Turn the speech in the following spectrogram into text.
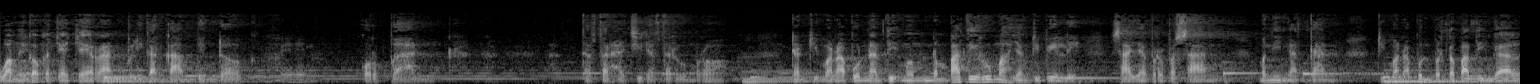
uangnya kok kececeran, belikan kambing dok, korban, daftar haji, daftar umroh, dan di mana pun nanti menempati rumah yang dipilih, saya berpesan mengingatkan di mana pun bertempat tinggal,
